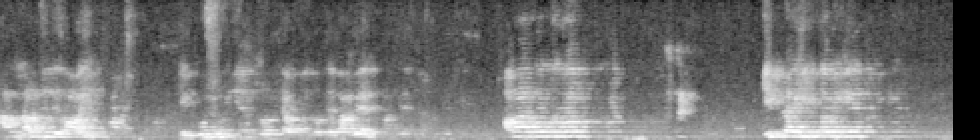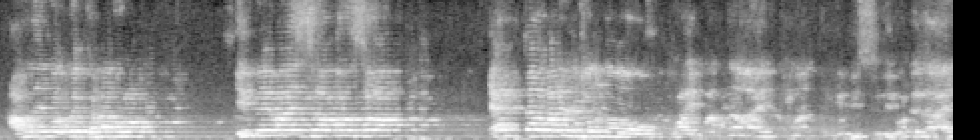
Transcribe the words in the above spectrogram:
আল্লাহর যদি হয় এই পশুর নিয়ন্ত্রণ কি আপনি করতে পারবেন? আমার বন্ধুগণ, ইব্রাহিম নবীকে আমাদের মধ্যে ফেলা হলো। ইব্রাহিম আলাইহিস একটা বারের জন্য ভয় পান নাই ইমান থেকে বিচ্যুতি ঘটে নাই।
